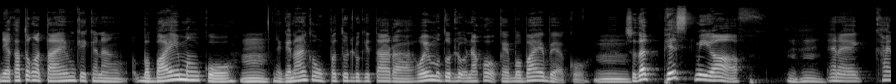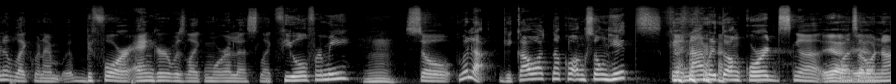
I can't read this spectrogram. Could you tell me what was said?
Niya nga time kay kanang babae man ko, nga ganahan kong patudlo gitara, way mo tudlo na ko, kay babae ba ako. Mm. So that pissed me off. Mm-hmm. And I kind of like when I'm before anger was like more or less like fuel for me. Mm. So wala, gikawat na ko ang song hits. Kaya namin ito ang chords nga Yeah, kuan sa yeah. una.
